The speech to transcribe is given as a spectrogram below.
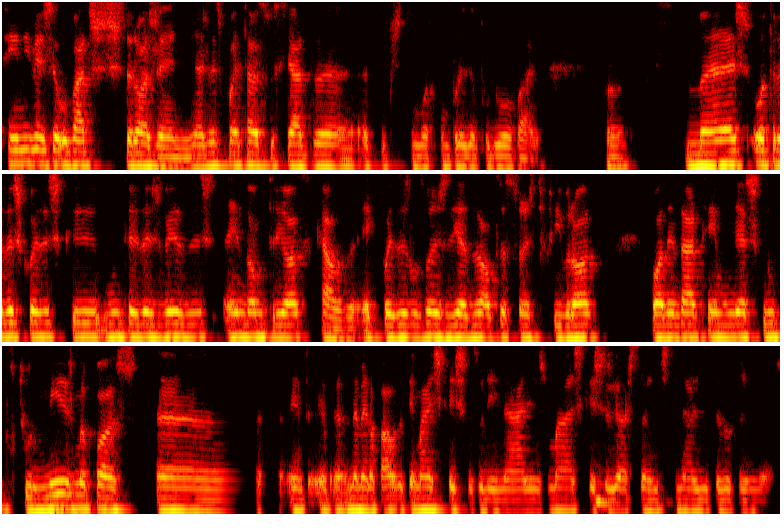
têm níveis elevados de esterogênio e às vezes podem estar associados a, a, tipos de tumor, como por exemplo o do ovário. Pronto. Mas outra das coisas que muitas das vezes a endometriose causa é que depois as lesões e as alterações de fibrose podem dar, tem mulheres que no futuro, mesmo após uh, na menopausa, têm mais queixas urinárias, mais queixas uhum. gastrointestinais do que as outras mulheres.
